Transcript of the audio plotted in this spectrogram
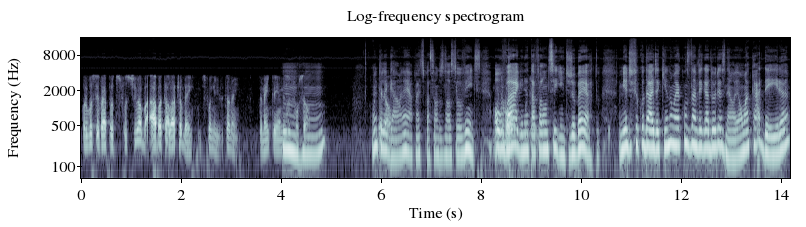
quando você vai para outro dispositivo, a aba está lá também, disponível também. Também tem a mesma uhum. função. Muito legal. legal. né? A participação dos nossos ouvintes. Muito o Wagner está falando o seguinte, Gilberto, minha dificuldade aqui não é com os navegadores, não. É uma cadeira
